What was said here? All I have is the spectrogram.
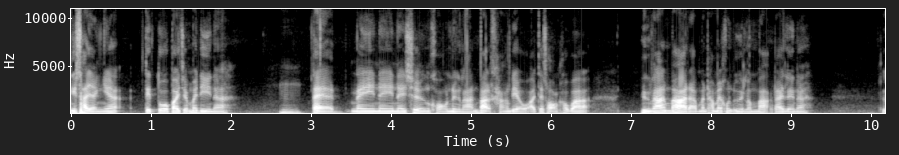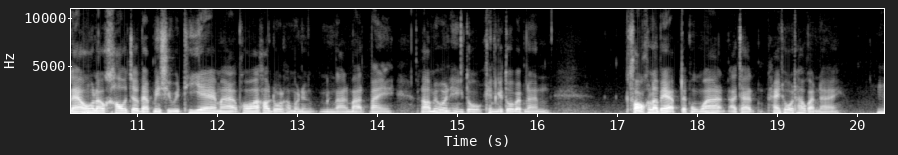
นิสัยอย่างเงี้ย ติดตัวไปจะไม่ดีนะอืม แต่ในในในเชิงของหนึ่งล้านบาทครั้งเดียว อาจจะสอนเขาว่าหนึ่งล้านบาทอะมันทำให้คนอื่นลำบากได้เลยนะ แล้วแล้วเขาจะแบบมีชีวิตที่แย่มาก เพราะว่าเขาโดนขโมยหนึ่งหนึ่งล้านบาทไป เราไม่ควรเห็นตัวเห็นแก่ตัวแบบนั้นสองคนละแบบ แต่ผมว่าอาจจะให้โทษเท่ากันได้ อื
